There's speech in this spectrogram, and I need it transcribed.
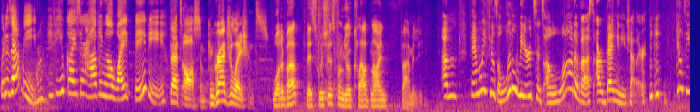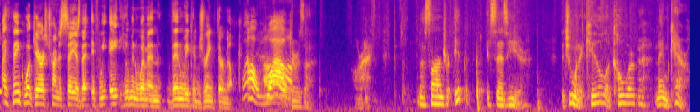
What does that mean? Maybe you guys are having a white baby. That's awesome. Congratulations. What about best wishes from your Cloud9 family? Um, family feels a little weird since a lot of us are banging each other. Guilty. I think what Garrett's trying to say is that if we ate human women, then we could drink their milk. Oh, wow. There is a. All right. Now, Sandra, it it says here that you want to kill a coworker named Carol.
